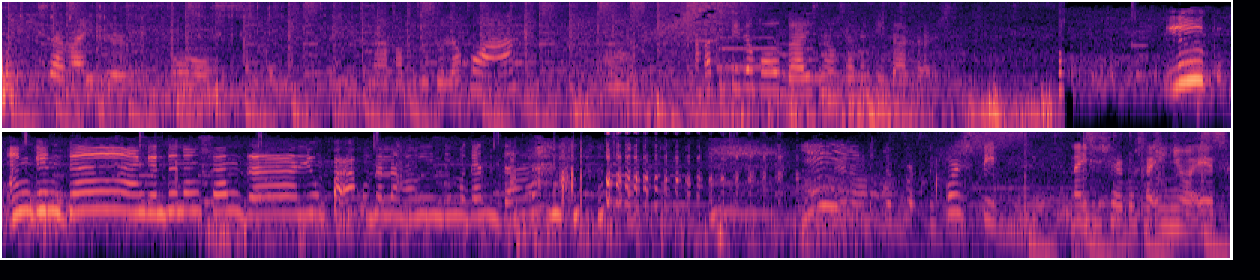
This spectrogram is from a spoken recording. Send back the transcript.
Melissa Rider. Oh. Nakabudol ako, ah. Oh. Nakatipid ako, guys, ng $70. Look, ang ganda. Ang ganda ng sandal. Yung paa ko na lang ang hindi maganda. Yay! The, the first tip na i-share ko sa inyo is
